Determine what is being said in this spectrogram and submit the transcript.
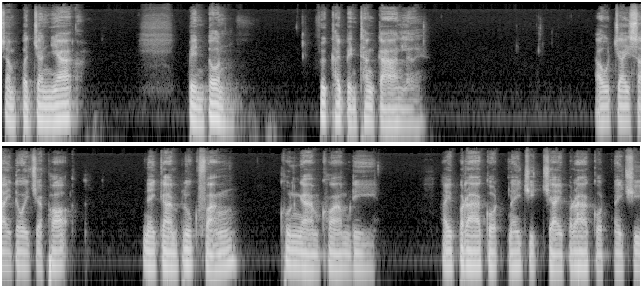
สัมปชัญญะ เป็นต้น ฝึกให้เป็นทางการเลย เอาใจใส่โดยเฉพาะ ในการปลูกฝัง คุณงามความดี ให้ปรากฏในจิตใจปรากฏในชี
